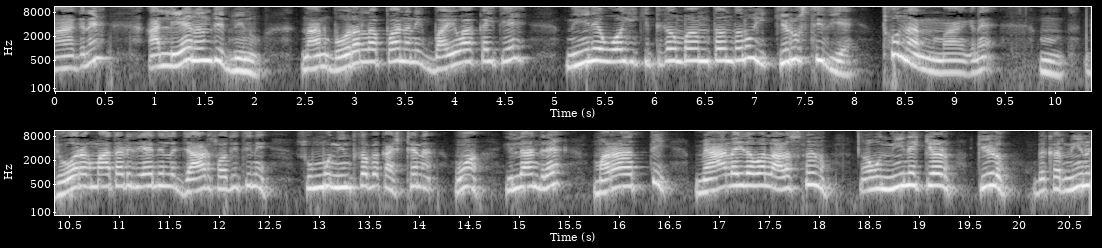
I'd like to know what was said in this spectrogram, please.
ಮಗನೇ ಅಂತಿದ್ ನೀನು? ನಾನು ಬರಲ್ಲಪ್ಪ, ನನಗೆ ಭಯವಾಕೈತಿ ನೀನೇ ಹೋಗಿ ಕಿತ್ಕೊಂಬ ಅಂತಂದ್ರು ಈ ಕಿರುಸ್ತಿದ್ಯ? ಥೂ ನನ್ನ ಮಗನೇ. ಹ್ಮ್, ಜೋರಾಗಿ ಮಾತಾಡಿದ ಏನಿಲ್ಲ, ಜಾಡ್ ಸೋದಿತೀನಿ. ಸುಮ್ಮನೆ ನಿಂತ್ಕೋಬೇಕು ಅಷ್ಟೇನ. ಹ್ಞೂ, ಇಲ್ಲಾಂದ್ರೆ ಮರ ಹತ್ತಿ ಮ್ಯಾಲ ಇದಾವಲ್ಲ ಅಳಸ್ನಣ್ಣು ಅವನು ನೀನೇ ಕೇಳು, ಕೀಳು. ಬೇಕಾದ್ರೆ ನೀನು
